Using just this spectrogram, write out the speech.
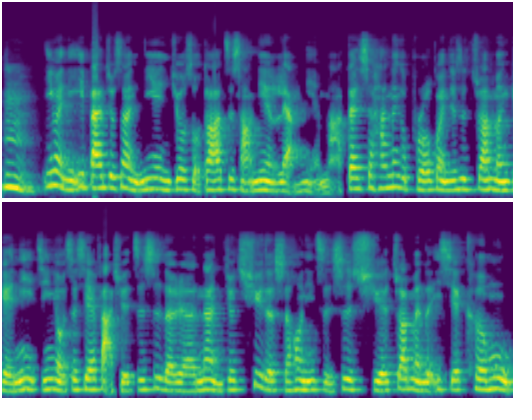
嗯，因为你一般就算你念研究所都要至少念两年嘛，但是他那个 program 就是专门给你已经有这些法学知识的人，那你就去的时候你只是学专门的一些科目，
